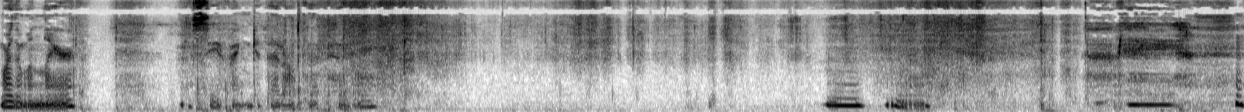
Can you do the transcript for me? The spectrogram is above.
more than one layer. Let's see if I can get that off that petal. Mm, no. Okay.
